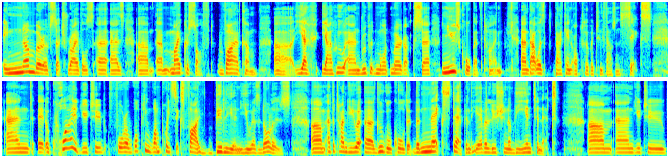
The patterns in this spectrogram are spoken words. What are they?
a number of such rivals uh, as um, um, Microsoft, Viacom, uh, Yahoo, Yahoo, and Rupert Murdoch's uh, News Corp at the time. And that was back in October 2006. And it acquired YouTube for a whopping 1.65 billion US dollars. Um, at the time, you, uh, Google called it the next step in the evolution of the internet. Um, and YouTube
